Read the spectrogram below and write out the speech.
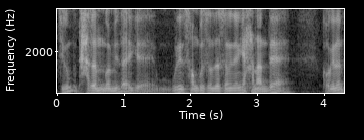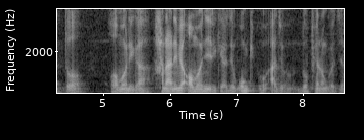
지금 다른 겁니다. 이게 우리 성부 선사 성령이 하나인데 거기는 또 어머니가 하나님의 어머니 이렇게 아주 아주 높여놓은 거죠.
